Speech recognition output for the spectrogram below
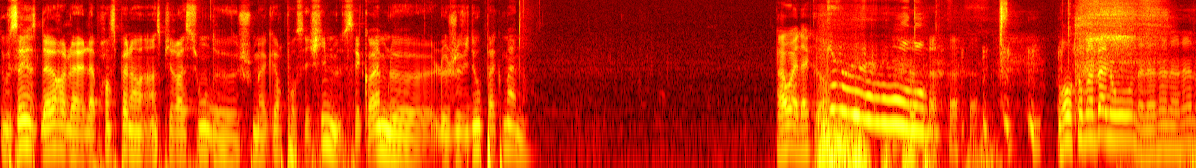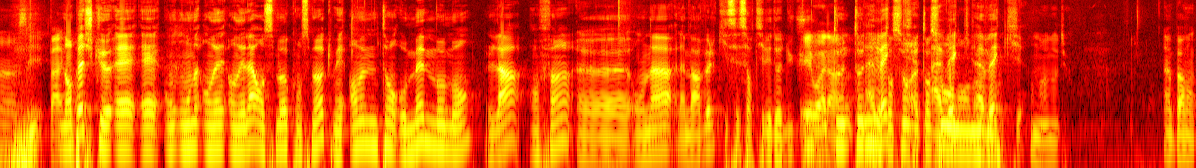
Vous savez, d'ailleurs, la, la principale in- inspiration de Schumacher pour ses films, c'est quand même le, le jeu vidéo Pac-Man. Ah ouais, d'accord. bon, comme un ballon. N'empêche que, eh, eh, on, on- on est, on est là, on se moque, on se moque, mais en même temps, au même moment, là, enfin, euh, on a la Marvel qui s'est sorti les doigts du cul. Et voilà. Ton- Tony, Avec- attention, attention, avec- on en audio. avec- en audio. Ah, pardon,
